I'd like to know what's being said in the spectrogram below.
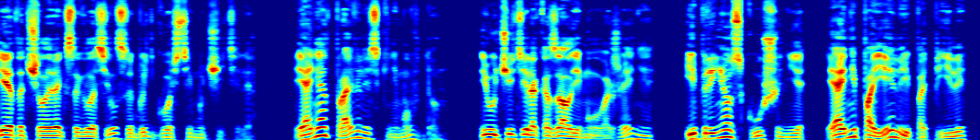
И этот человек согласился быть гостем учителя. И они отправились к нему в дом. И учитель оказал ему уважение и принес кушанье, и они поели и попили,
